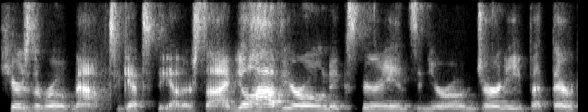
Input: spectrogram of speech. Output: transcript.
here's the roadmap to get to the other side. You'll have your own experience and your own journey but there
